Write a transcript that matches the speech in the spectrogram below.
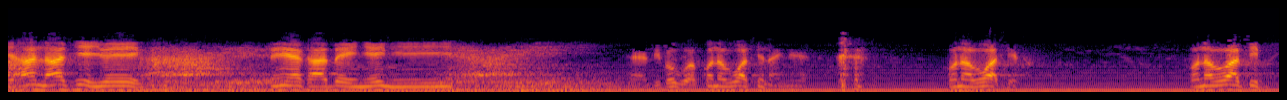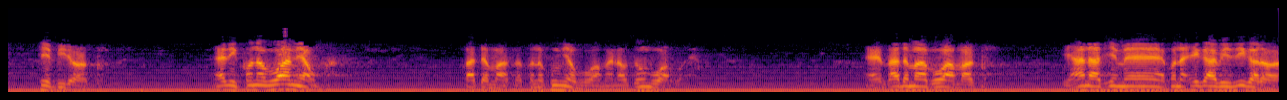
ယဟနာဖြစ်၍သင်္ရခသိငြိမ့်ညီအဲဒီပုဂ္ဂိုလ်ကခုနဘဝဖြစ်နိုင်တယ်ခုနဘဝဖြစ်ခုနဘဝဖြစ်ဖြစ်ပြီးတော့အဲဒီခုနဘဝမြောက်သတ္တမဆိုခုနခုမြောက်ဘဝမှာနောက်ဆုံးဘဝပေါ့အဲသတ္တမဘဝမှာ ယန္တာဖြစ်မယ်ခုနဧကပိစီကတော့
